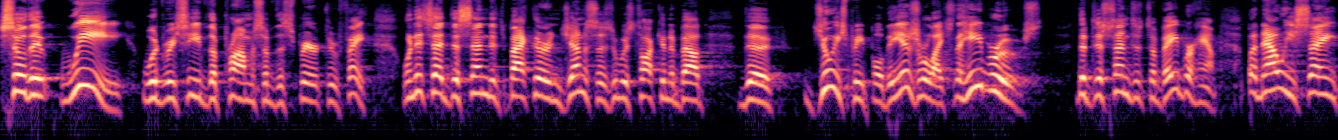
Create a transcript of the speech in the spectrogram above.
so that we would receive the promise of the Spirit through faith. When it said descendants back there in Genesis, it was talking about the Jewish people, the Israelites, the Hebrews, the descendants of Abraham. But now he's saying,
